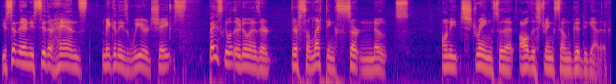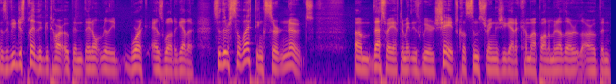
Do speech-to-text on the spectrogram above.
you're sitting there and you see their hands making these weird shapes. Basically, what they're doing is they're they're selecting certain notes on each string so that all the strings sound good together. Because if you just play the guitar open, they don't really work as well together. So they're selecting certain notes. Um, that's why you have to make these weird shapes because some strings you got to come up on them and others are open.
